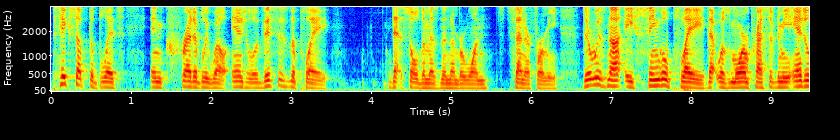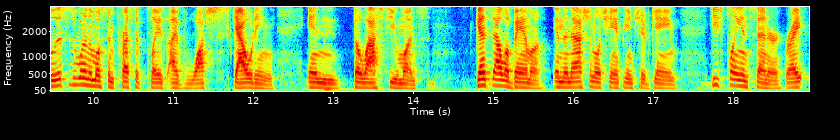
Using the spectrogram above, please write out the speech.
Picks up the blitz incredibly well. Angelo, this is the play that sold him as the number one center for me. There was not a single play that was more impressive to me. Angela, this is one of the most impressive plays I've watched scouting in the last few months. Against Alabama in the national championship game, he's playing center, right?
